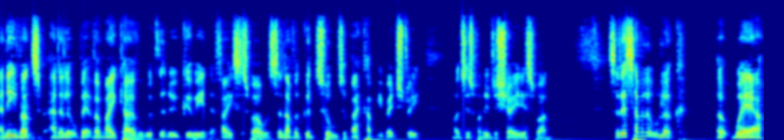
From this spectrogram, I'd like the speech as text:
and ERUNT's had a little bit of a makeover with the new GUI interface as well. It's another good tool to back up your registry. I just wanted to show you this one. So let's have a little look at where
